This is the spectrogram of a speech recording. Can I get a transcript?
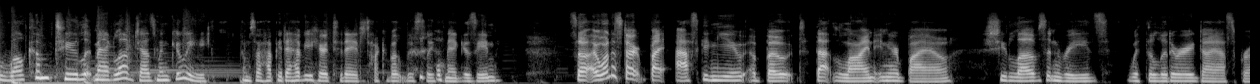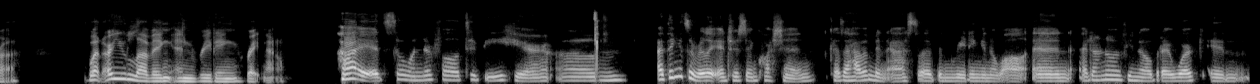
Welcome to Lit Mag Love, Jasmine Gui. I'm so happy to have you here today to talk about Loose Leaf Magazine. So, I want to start by asking you about that line in your bio. She loves and reads with the literary diaspora. What are you loving and reading right now? Hi, it's so wonderful to be here. Um, I think it's a really interesting question because I haven't been asked what I've been reading in a while. And I don't know if you know, but I work in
